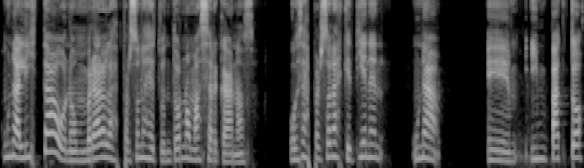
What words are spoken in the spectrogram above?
una lista o nombrar a las personas de tu entorno más cercanas o esas personas que tienen un eh, impacto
